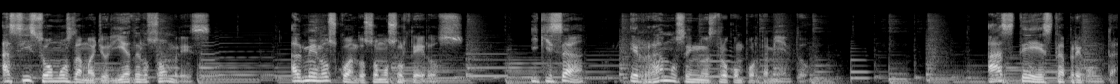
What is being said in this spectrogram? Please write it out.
Así somos la mayoría de los hombres, al menos cuando somos solteros. Y quizá erramos en nuestro comportamiento. Hazte esta pregunta.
